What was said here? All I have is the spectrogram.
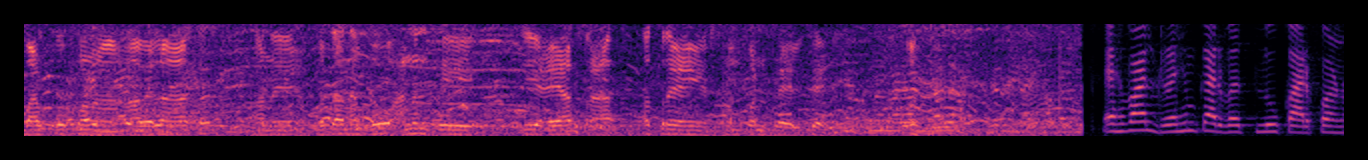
બાળકો પણ આવેલા હતા અને બધાને બહુ આનંદથી એ યાત્રા અત્રે અહીં સંપન્ન થયેલ છે. અહેવાલ, રહીમકાર વતલું કાર્પણ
